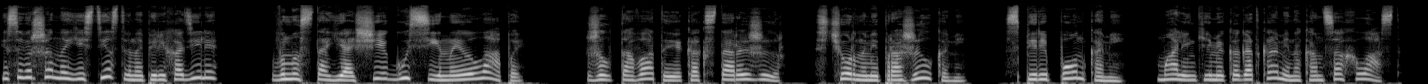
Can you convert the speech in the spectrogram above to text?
и совершенно естественно переходили в настоящие гусиные лапы. Желтоватые, как старый жир, с черными прожилками, с перепонками, маленькими коготками на концах ласт.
